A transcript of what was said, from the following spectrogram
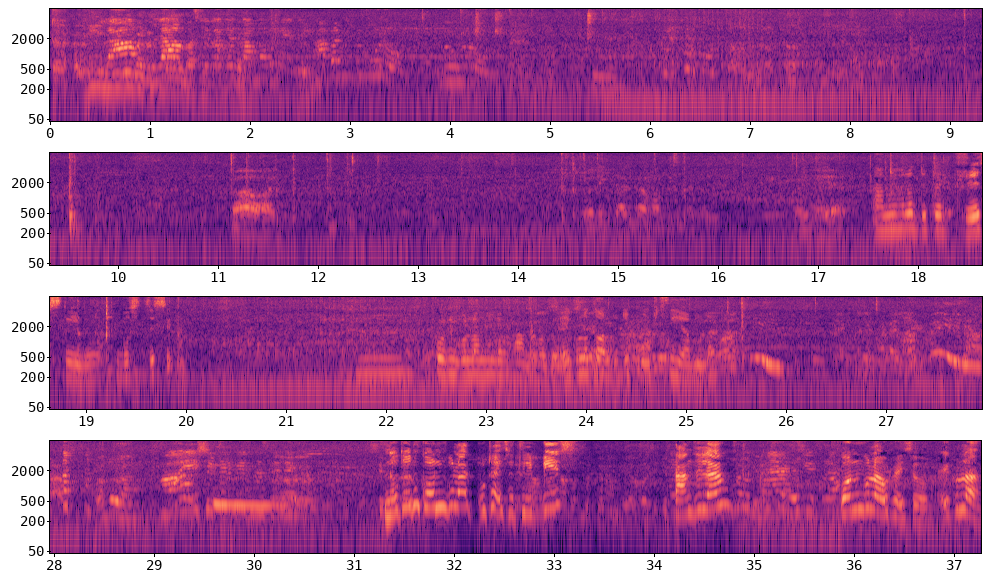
আমি হলো দুটো ড্রেস নিব, বুঝতেছি কোনগুলো নিলে ভালো হবে? এগুলো তো অলরেডি পড়ছি আমরা। নতুন কোনগুলা উঠাইছো? Three piece Tanzila? কোনগুলা উঠাইছো? এগুলা?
